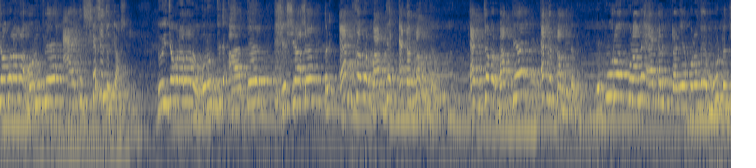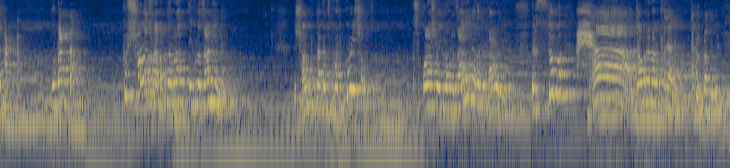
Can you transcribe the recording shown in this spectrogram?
জবর আলা হরুফে আয়াতের শেষে যদি আসে দুই জবর আলার হরুফ যদি আয়াতের শেষে আসে, তাহলে এক জবর বাদ দিয়ে এক এক টান দিতে হবে। এক জবর বাদ দিয়ে এক এক টান দিতে হবে। পুরো কোরআনে এক টানিয়ে পড়া যায়, মোট হচ্ছে আটটা। মোট আটটা। খুব সহজ ব্যাপার আমরা এগুলো জানি না। সংক্ষিপ্ত আকার যদি বলে, খুবই সহজ। আচ্ছা সময় এগুলো আমরা জানি না তাকে টানো দিই তাহলে সুব হ্যাঁ জবরের মানে খালি আলি এখন প্রাণ দিতে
